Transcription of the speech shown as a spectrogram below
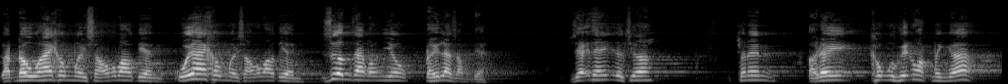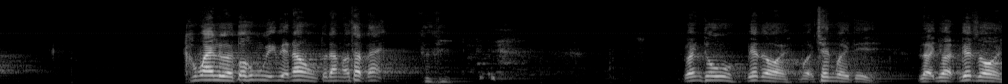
là đầu 2016 có bao tiền, cuối 2016 có bao tiền, dương ra bao nhiêu, đấy là dòng tiền. Dễ thế được chưa? Cho nên ở đây không có huyễn hoặc mình nữa. Không ai lừa tôi không ngụy biện đâu, tôi đang nói thật đấy. Doanh thu biết rồi, mượn trên 10 tỷ, lợi nhuận biết rồi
